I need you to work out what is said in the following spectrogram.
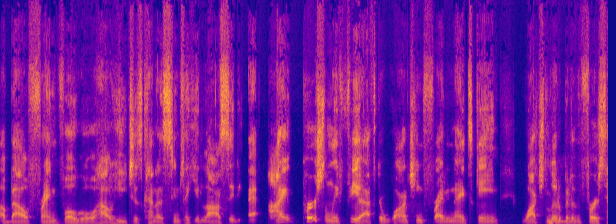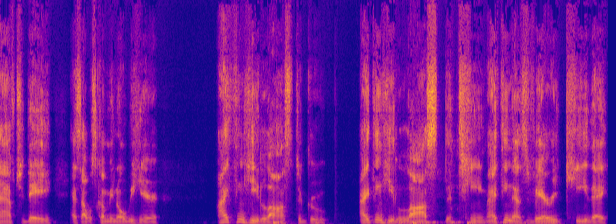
about Frank Vogel, how he just kind of seems like he lost it. I- I personally feel after watching Friday night's game, watched a little bit of the first half today as I was coming over here. I think he lost the group. I think he lost the team. I think that's very key that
